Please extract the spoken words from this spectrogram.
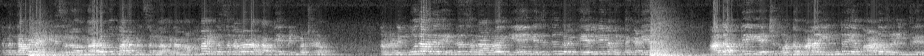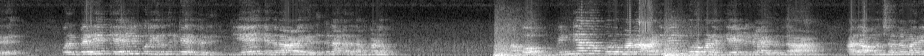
நம்ம தமிழ் அடிக்கடி சொல்லுவாங்க மரபு மரபுன்னு சொல்லுவாங்க. நம்ம அம்மா என்ன சொன்னாலும் நம்ம அப்படியே பின்பற்றணும். நம்மளுடைய மூதாதையர் என்ன சொன்னாங்களோ ஏன் எதுக்குங்கிற கேள்வி நம்மகிட்ட கிடையாது. அதை அப்படியே ஏற்றுக்கொண்டோம். ஆனால் இன்றைய மாணவர்களுக்கு ஒரு பெரிய கேள்விக்குறி இருந்துகிட்டே இருக்குது. ஏன் எதனால எதுக்கு நாங்கள் அதை நம்பணும்? அப்போ விஞ்ஞான பூர்வமான அறிவியல் பூர்வமான கேள்விகளா இருந்தா அது அவன் சொன்ன மாதிரி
